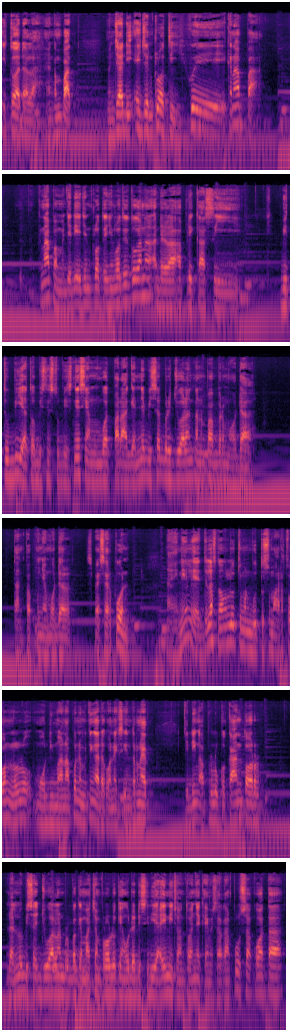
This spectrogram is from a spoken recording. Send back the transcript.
itu adalah yang keempat menjadi agent clothy wih kenapa? Kenapa menjadi agent clothy agent clothy itu kan adalah aplikasi B2B atau bisnis to bisnis yang membuat para agennya bisa berjualan tanpa bermodal tanpa punya modal sepeser pun Nah ini lihat jelas dong lu cuma butuh smartphone lu mau di mana pun yang penting ada koneksi internet. Jadi nggak perlu ke kantor dan lu bisa jualan berbagai macam produk yang udah disediain nih contohnya kayak misalkan pulsa kuota,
